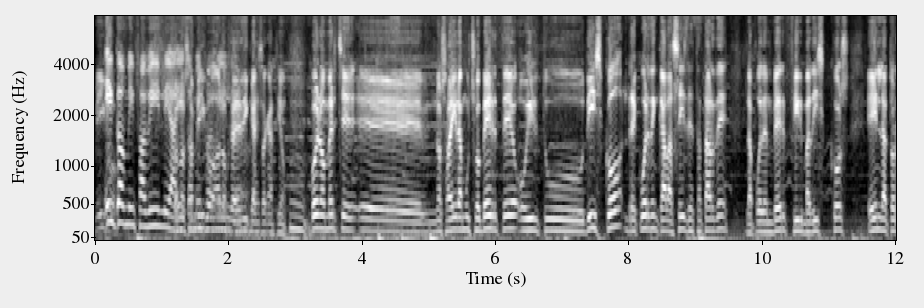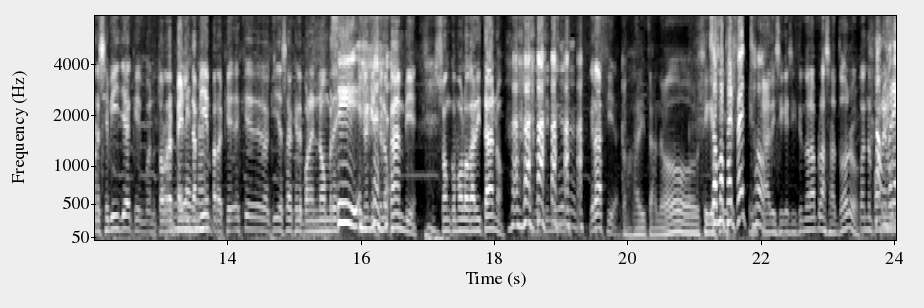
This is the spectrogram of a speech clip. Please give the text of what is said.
y con mi familia. con y los amigos a los que dedicas esa canción. Mm. Bueno, Merche, eh, nos alegra mucho verte, oír tu disco. Recuerden que a las 6 de esta tarde la pueden ver, firma discos en la Torre Sevilla, que bueno, Torre Peli también, para que es que aquí ya sabes que le ponen nombre Sí. y no hay quien se lo cambie. Son como los gaditanos. Tienen- Gracias. Los gaditanos sigue Somos perfectos. En Cádiz sigue existiendo la Plaza Toro. Cuando ponen ¡Hombre!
